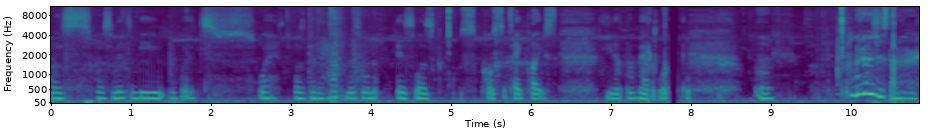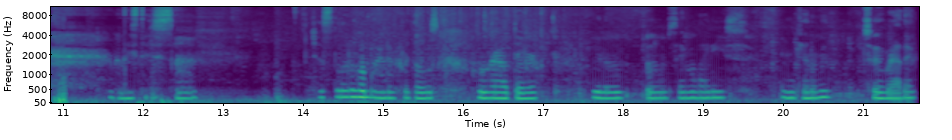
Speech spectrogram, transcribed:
was was meant to be what's what was gonna happen is when is was supposed to take place. You know, no matter what. Um, but I just thought I'd release this. Um, just a little reminder for those who are out there, you know, um, single ladies and gentlemen, too, rather,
